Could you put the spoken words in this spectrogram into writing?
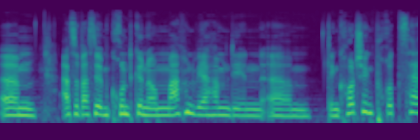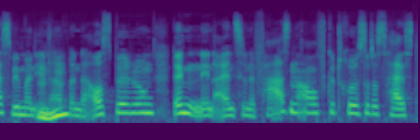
Ähm, also was wir im Grunde genommen machen, wir haben den, ähm, den Coaching-Prozess, wie man ihn mhm. auch in der Ausbildung denkt, in einzelne Phasen aufgedröselt. Das heißt,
